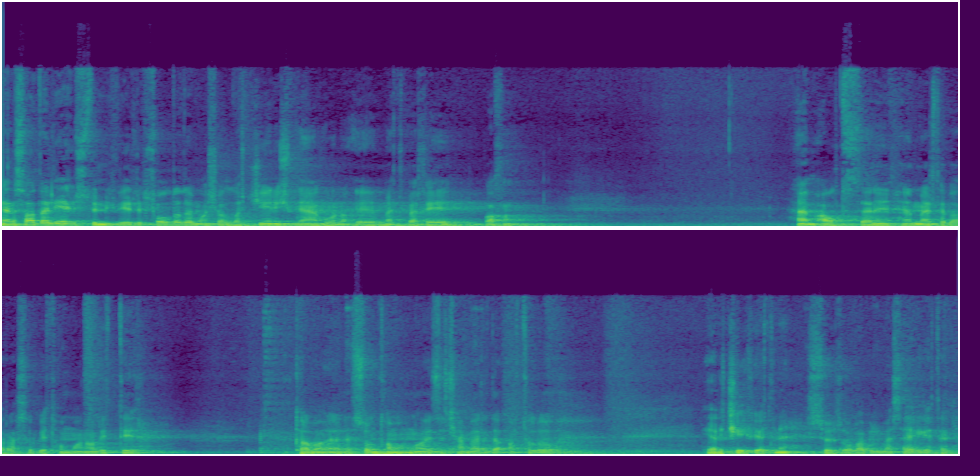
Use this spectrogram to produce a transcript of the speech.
Yəni sadəliyə üstünlük verilib. Solda da maşallah geniş bir dənə e, mətbəxi. Baxın. Həm alt hissənin, həm mərtəbə arası beton monolitdir. Tavan, yəni son tamamlayıcı kəməri də atılıb. Yəni keyfiyyətinə söz ola bilməz həqiqətən.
